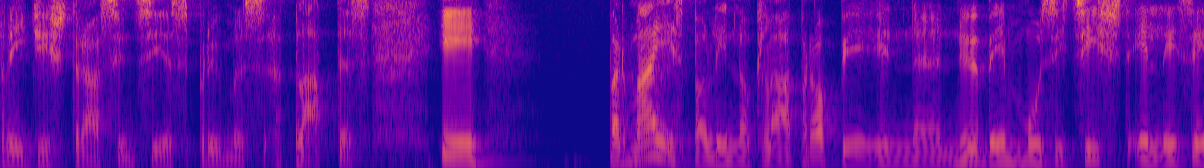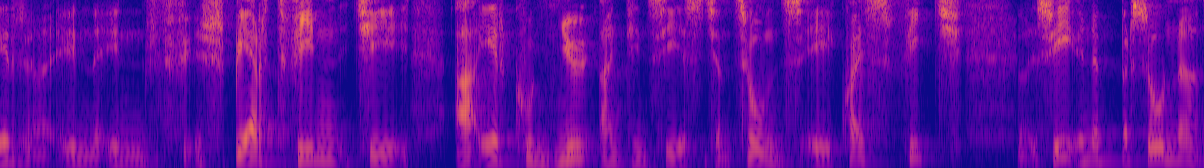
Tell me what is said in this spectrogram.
registra sin sies primes plattes. E Per me è Paulino Klar proprio un uh, nu ben musicist e leser in, in spiert fin ci a er cognu antin sies canzons e quais fitch sì una persona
